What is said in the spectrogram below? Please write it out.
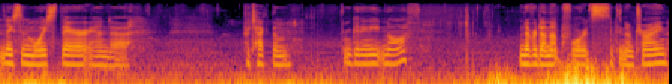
nice and moist there and uh, protect them from getting eaten off. Never done that before, it's something I'm trying.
